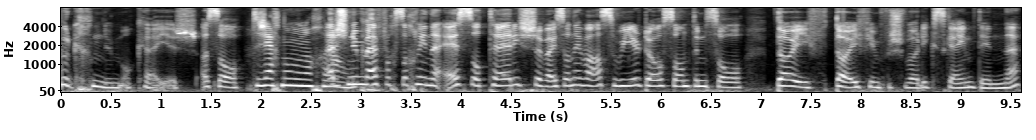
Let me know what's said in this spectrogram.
wirklich nicht mehr okay ist. Also Das ist echt nur noch krank. er ist nicht mehr einfach so ein esoterischer, weiss auch nicht was, Weirdo, sondern so tief, tief im Verschwörungsgame drin.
